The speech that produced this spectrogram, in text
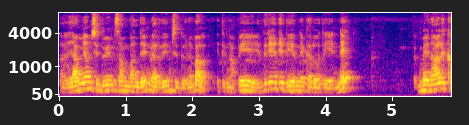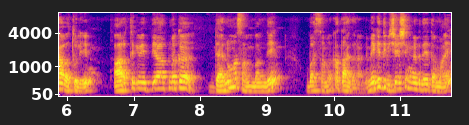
යම් යම් සිදුවීම් සම්බන්ධයෙන් වැරදීම් සිදුවන බව. ඉතින් අපේ ඉදිරියේදී තීරණය කරලා තියෙන්නේ මේ නාලිකාව තුළින් ආර්ථික විද්‍යාත්මක දැනුම සම්බන්ධයෙන් ඔබ සමග කතා කරන්න. මේකෙදි විශේෂයෙන් වෙන දේ තමයි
